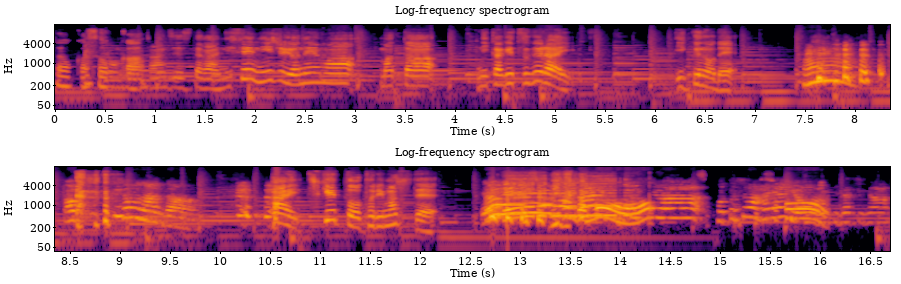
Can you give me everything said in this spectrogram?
そうか。そうか。感じです。だから2024年はまた2ヶ月ぐらい行くのでうんあ、そうなんだ。はいチケットを取りましてえー、いい早いもう今年は今年は早いよ、日差しが。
